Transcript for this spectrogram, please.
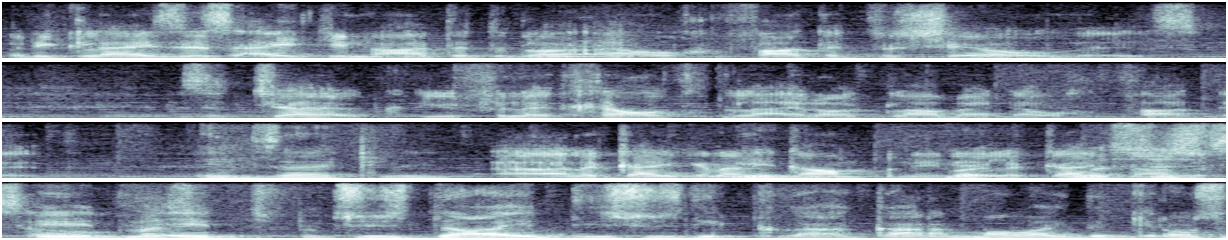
wat die Glazers uit United het al gevat het vir shareholders. Is 'n joke. Jy voel uit geld wat hulle uit daai klub uit al gevat het. Exactly. Uh, hulle kyk na die company, hulle kyk na hulle self. Maar soos daai soos die current model, ek dink jy daar's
